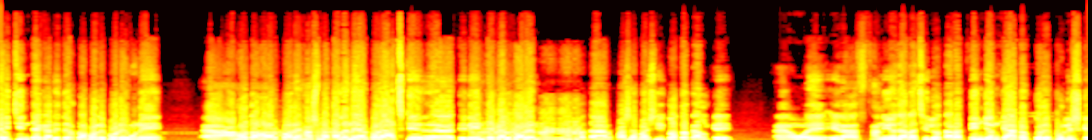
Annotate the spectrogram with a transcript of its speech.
এই চিন্তাকারীদের কবলে পড়ে উনি আহত হওয়ার পরে, হাসপাতালে নেওয়ার পরে আজকে তিনি ইন্তেকাল করেন। তার পাশাপাশি গতকালকে এরা স্থানীয় যারা ছিল, তারা তিনজনকে আটক করে পুলিশকে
